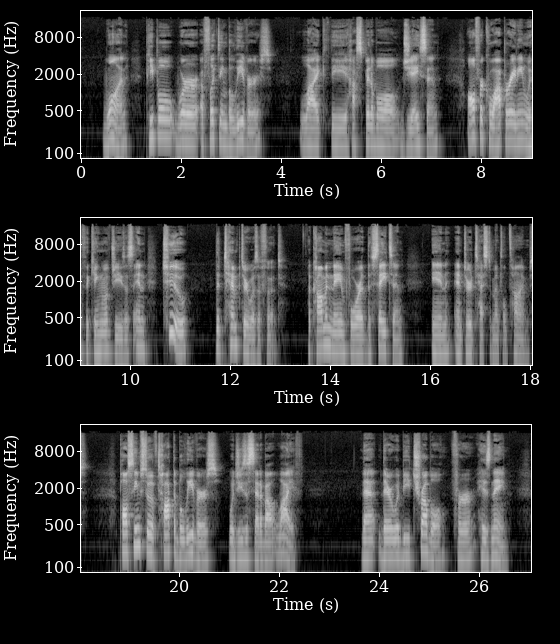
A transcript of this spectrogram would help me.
One, people were afflicting believers, like the hospitable Jason, all for cooperating with the kingdom of Jesus. And two, the tempter was afoot, a common name for the Satan in intertestamental times. Paul seems to have taught the believers what Jesus said about life that there would be trouble for his name.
